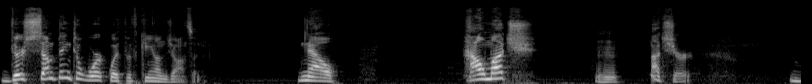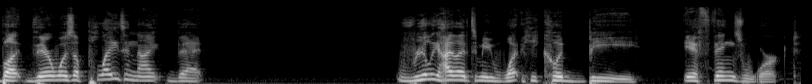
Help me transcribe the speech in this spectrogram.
there's something to work with with Keon Johnson. Now, how much? Not sure, but there was a play tonight that really highlighted to me what he could be if things worked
